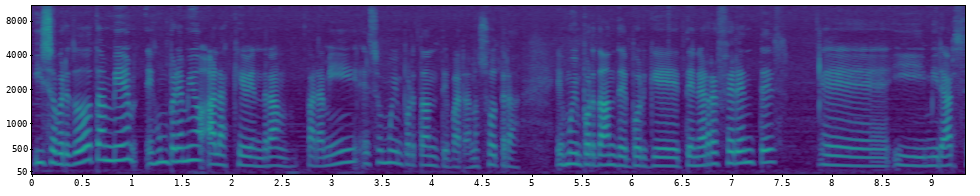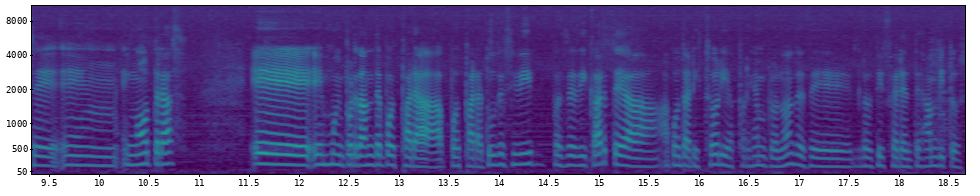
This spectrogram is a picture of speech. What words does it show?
y sobre todo también es un premio a las que vendrán. Para mí eso es muy importante, para nosotras es muy importante porque tener referentes eh, y mirarse en, en otras eh, es muy importante pues para pues para tú decidir pues dedicarte a, a contar historias, por ejemplo, ¿no? desde los diferentes ámbitos.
